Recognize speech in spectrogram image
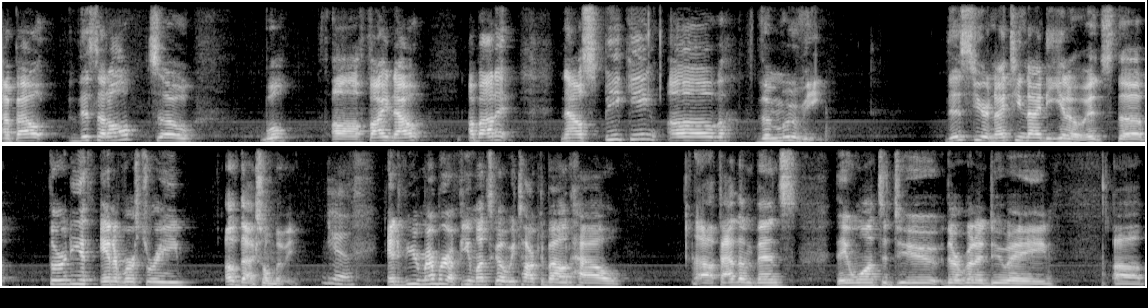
about this at all, so we'll uh, find out about it. Now, speaking of the movie, this year, 1990, you know, it's the 30th anniversary of the actual movie. Yes. And if you remember a few months ago, we talked about how uh, Fathom Events they want to do, they're going to do a, uh,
